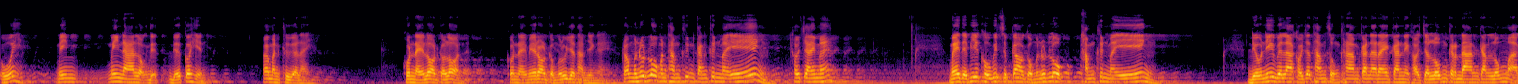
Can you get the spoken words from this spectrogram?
โอ้ยไม่ไม่นานหรอกเดี๋ยวเดี๋ยวก็เห็น ว่ามันคืออะไร คนไหนรอดก็รอด คนไหนไม่รอดก็ไม่รู้จะทำยังไง เพราะมนุษย์โลกมันทำขึ้นกันขึ้นมาเอง เข้าใจไหมแม้แต่พี่โควิด -19 กับมนุษย์โลกทำขึ้นมาเอง เดี๋ยวนี้เวลาเขาจะทำสงครามกันอะไรกันเนี่ย เขาจะล้มกระดานกันล้มหมาก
